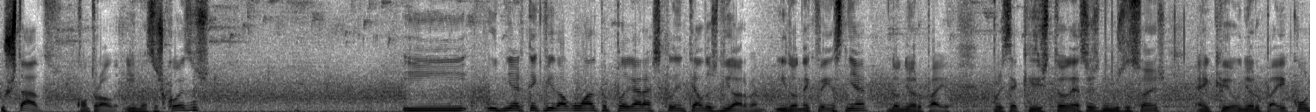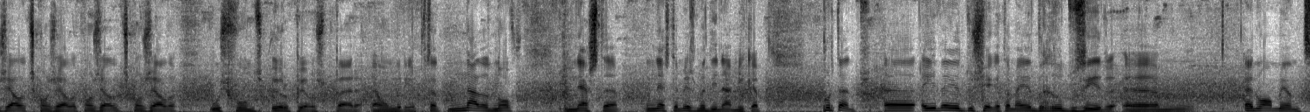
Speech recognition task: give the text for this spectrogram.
o Estado controla imensas coisas, e o dinheiro tem que vir de algum lado para pagar às clientelas de Orban. E de onde é que vem esse dinheiro? Da União Europeia. Por isso é que existem todas essas negociações em que a União Europeia congela, descongela, congela, descongela os fundos europeus para a Hungria. Portanto, nada de novo nesta, nesta mesma dinâmica. Portanto, a ideia do Chega também é de reduzir um, anualmente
